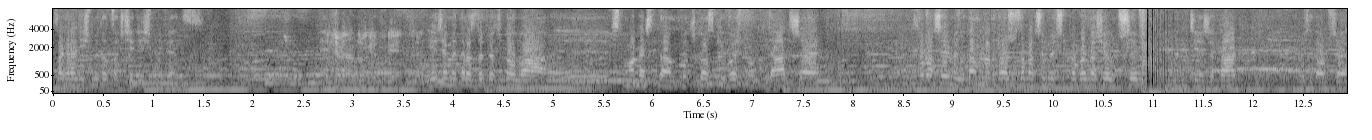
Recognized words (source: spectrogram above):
Zagraliśmy to, co chcieliśmy, więc Jedziemy na drugie przyjęcie. Jedziemy teraz do Piotrkowa, yy, wspomagać tam Piotrkowski, Woźmą w teatrze. Zobaczymy, tam na dworzu zobaczymy, czy pogoda się utrzyma. Miejmy nadzieję, że tak. Będzie dobrze.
